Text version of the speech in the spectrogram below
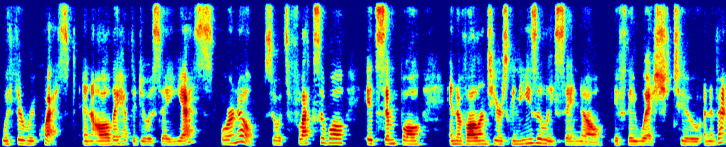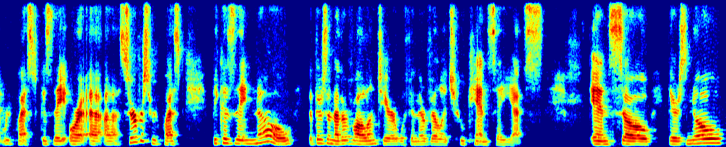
with their request. And all they have to do is say yes or no. So it's flexible, it's simple, and the volunteers can easily say no if they wish to an event request because they or a, a service request because they know that there's another volunteer within their village who can say yes. And so there's no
